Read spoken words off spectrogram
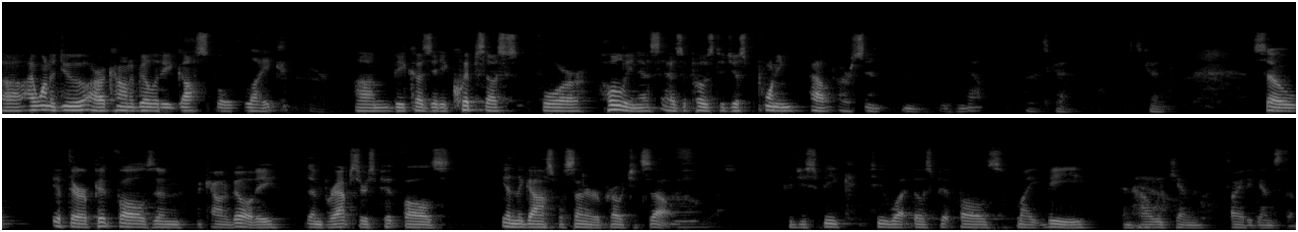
uh, I want to do our accountability gospel like um, because it equips us for holiness as opposed to just pointing out our sin. Mm-hmm. Yeah, That's good. That's good. So, if there are pitfalls in accountability, then perhaps there's pitfalls in the gospel centered approach itself. Oh, Could you speak to what those pitfalls might be and how we can fight against them?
